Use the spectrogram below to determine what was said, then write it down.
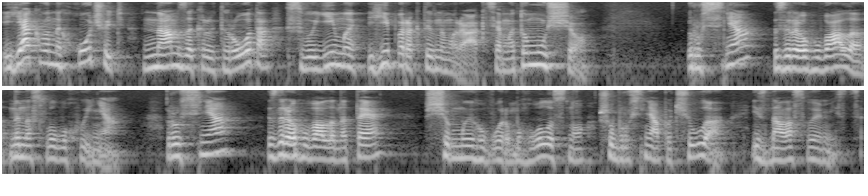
і як вони хочуть нам закрити рота своїми гіперактивними реакціями, тому що Русня зреагувала не на слово хуйня. Русня зреагувала на те, що ми говоримо голосно, щоб Русня почула і знала своє місце.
